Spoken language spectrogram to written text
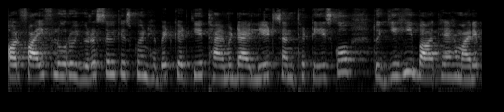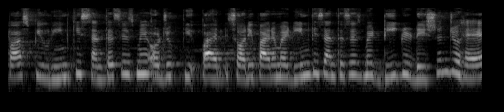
और फाइव फ्लोरो यूरोसिल किसको इनहिबिट करती है? थायमेडाइलेट सेंथेटेज को। तो यही बात है हमारे पास प्यूरिन की सेंथेसिस में और जो सॉरी पायरामाइडीन की सेंथेसिस में डिग्रेडेशन जो है।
